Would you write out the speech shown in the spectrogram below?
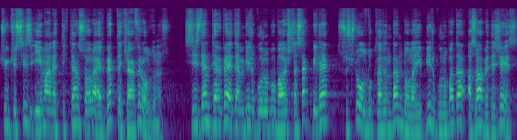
Çünkü siz iman ettikten sonra elbette kafir oldunuz. Sizden tevbe eden bir grubu bağışlasak bile suçlu olduklarından dolayı bir gruba da azap edeceğiz.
